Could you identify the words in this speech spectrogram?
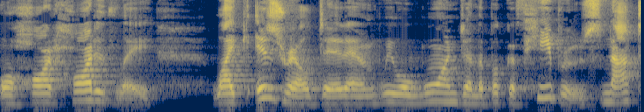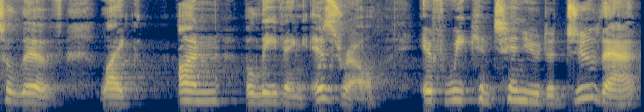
or hard heartedly, like Israel did, and we were warned in the book of Hebrews not to live like unbelieving Israel. If we continue to do that,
